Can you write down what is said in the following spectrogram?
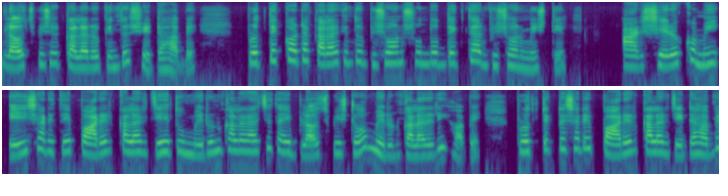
ব্লাউজ পিসের কালারও কিন্তু সেটা হবে। প্রত্যেক কটা কালার কিন্তু ভীষণ সুন্দর দেখতে আর ভীষণ মিষ্টি। আর সেরকমই এই শাড়িতে পাড়ের কালার যেহেতু মেরুন কালার আছে, তাই ব্লাউজ পিসটাও মেরুন কালারেরই হবে। প্রত্যেকটা শাড়ির পাড়ের কালার যেটা হবে,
